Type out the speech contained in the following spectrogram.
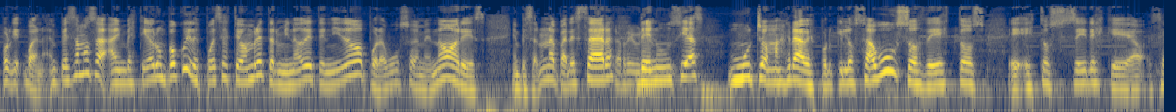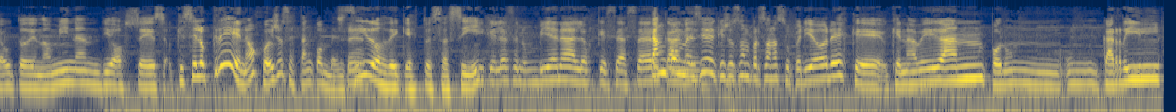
porque, bueno, empezamos a, investigar un poco y después este hombre terminó detenido por abuso de menores. Empezaron a aparecer denuncias mucho más graves, porque los abusos de estos... Eh, estos seres que se autodenominan dioses, que se lo creen, ojo, ellos están convencidos de que esto es así. Y que le hacen un bien a los que se acercan. Están convencidos de que ellos son personas superiores, que, que navegan por un, un carril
